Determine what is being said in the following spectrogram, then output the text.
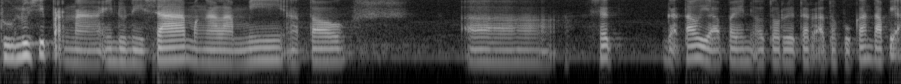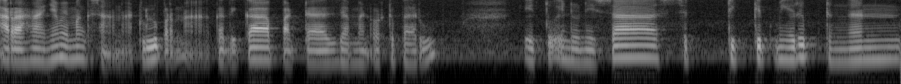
Dulu sih pernah Indonesia mengalami atau uh, saya nggak tahu ya apa ini otoriter atau bukan tapi arahnya memang ke sana dulu pernah ketika pada zaman orde baru itu Indonesia sedikit mirip dengan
